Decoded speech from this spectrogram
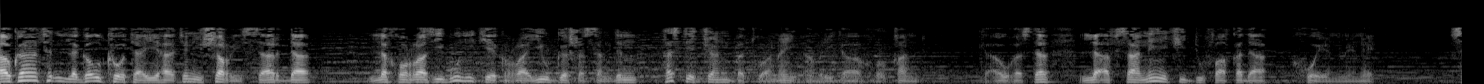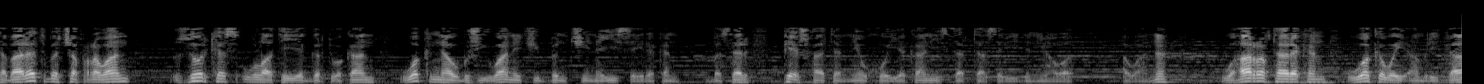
هاوکات لەگەڵ کۆتایی هاتنی شەڕی سارددا لە خۆڕازیبوونی تێکڕایی و گەشە سەندن هەستێکیان بە توانای ئەمریکا خۆڵقاند کە ئەو هەستە لە ئەفسانەیەکی دووفاقەدا خۆیان نوێنێ سەبارەت بە چەپڕەوان زۆر کەس وڵاتە یەکگرتووەکان وەک ناوبژیوانێکی بنچینەیی سەیرەکەن بەسەر پێشهاتە نێوخۆییەکانی سەرتاسەری دنیاوە، ئەوانە وەها ڕەفتارەکەن وەک ئەوەی ئەمریکا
